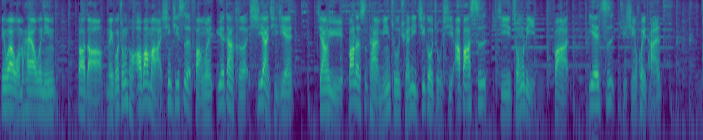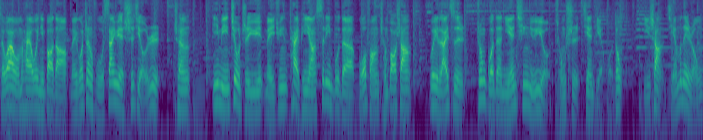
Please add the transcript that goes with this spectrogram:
另外，我们还要为您报道，美国总统奥巴马星期四访问约旦河西岸期间，将与巴勒斯坦民族权力机构主席阿巴斯及总理法。耶兹举行会谈。此外，我们还要为您报道，美国政府三月十九日称，一名就职于美军太平洋司令部的国防承包商为来自中国的年轻女友从事间谍活动。以上节目内容，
